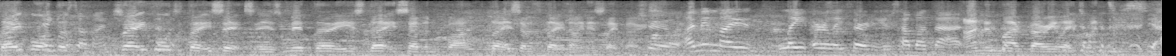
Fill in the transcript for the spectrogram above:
34 Thank you to, so much. 34 to 36 is mid 30s, 37 plus, 37 to 39 is late 30s. True. I'm in my late early 30s. How about that? I'm in my very late 20s. yeah.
